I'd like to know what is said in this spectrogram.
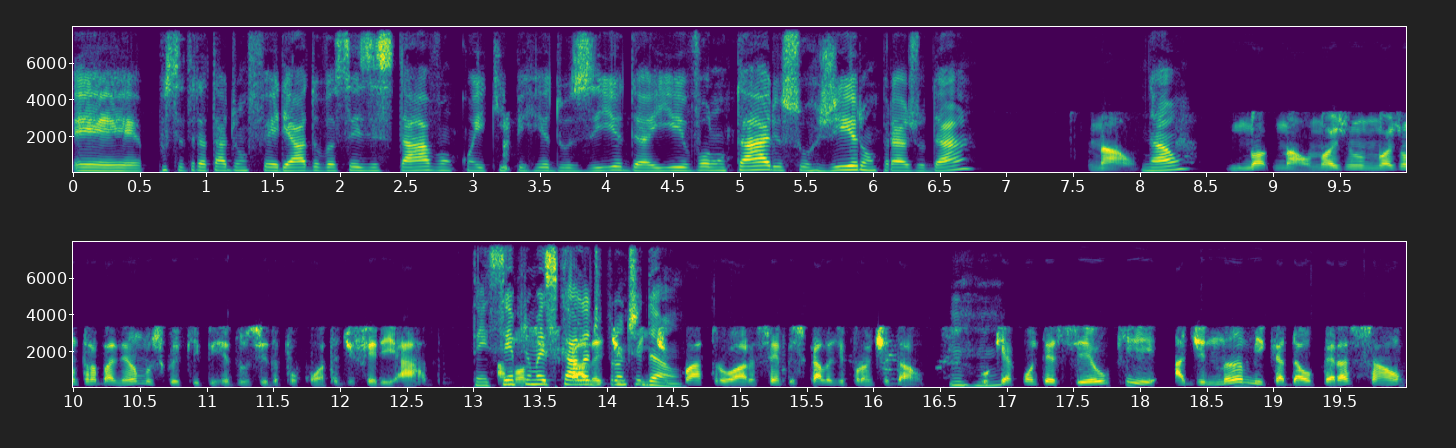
é, por se tratar de um feriado, vocês estavam com a equipe reduzida e voluntários surgiram para ajudar? Não. Não? No, não, nós não, nós não trabalhamos com equipe reduzida por conta de feriado. Tem sempre uma escala, escala de prontidão. De 24 horas, sempre escala de prontidão. Uhum. O que aconteceu é que a dinâmica da operação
